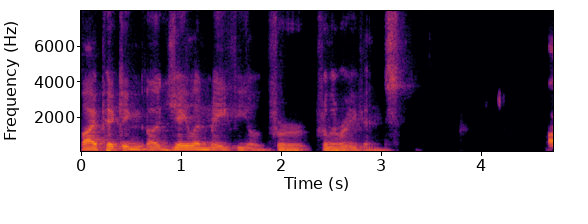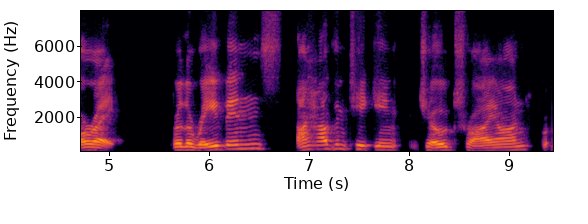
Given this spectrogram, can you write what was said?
by picking uh, Jalen Mayfield for for the Ravens. All right. For the Ravens, I have them taking Joe Tryon for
